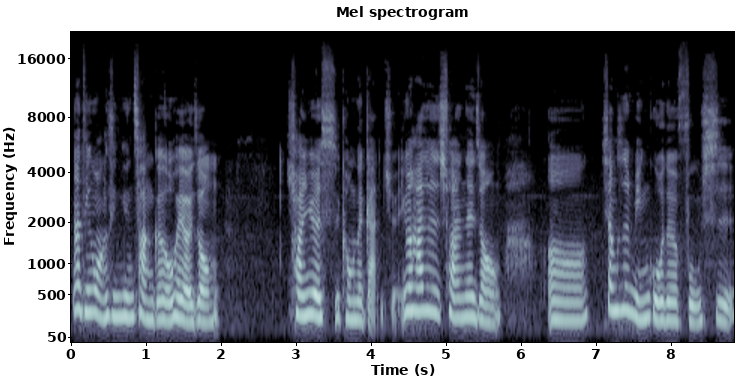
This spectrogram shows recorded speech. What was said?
那听王星星唱歌，我会有一种穿越时空的感觉，因为他是穿那种，嗯、像是民国的服饰，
